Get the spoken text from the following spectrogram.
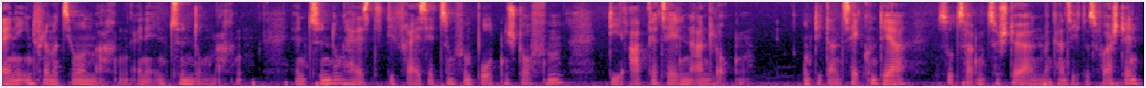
eine Inflammation machen, eine Entzündung machen. Entzündung heißt die Freisetzung von Botenstoffen, die Abwehrzellen anlocken und die dann sekundär sozusagen zerstören. Man kann sich das vorstellen,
